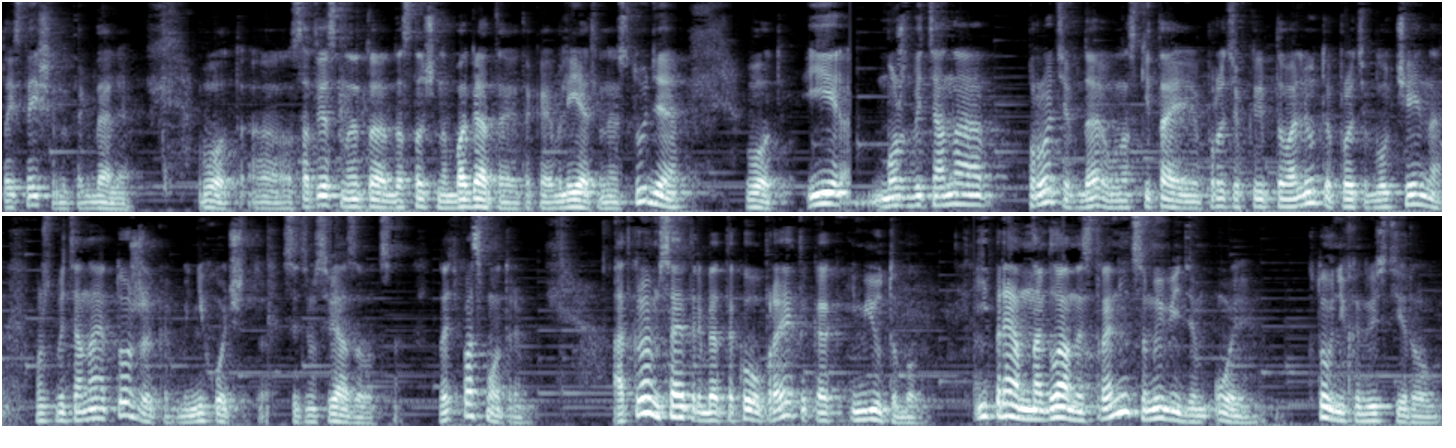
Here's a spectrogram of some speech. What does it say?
PlayStation и так далее. Вот. Э, соответственно, это достаточно богатая такая влиятельная студия. Вот. И, может быть, она против, да, у нас Китай против криптовалюты, против блокчейна, может быть, она тоже как бы не хочет с этим связываться. Давайте посмотрим. Откроем сайт, ребят, такого проекта, как Immutable. И прямо на главной странице мы видим, ой, кто в них инвестировал?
